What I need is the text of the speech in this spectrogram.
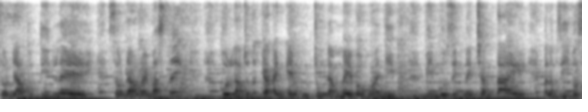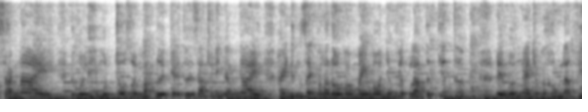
Sao đào tôi tín lê. Sao đào này mastic Cô làm cho tất cả anh em cùng chung đam mê và hòa nhịp. Vì mùa dịch này trắng tay, Bạn làm gì vào sáng nay? Đừng ngồi lì một chỗ rồi mặc đời kệ thời gian cho đi ngắn ngày. Hãy đứng dậy và lao đầu vào mày mò những việc làm thật thiết thực. Để mỗi ngày cho các không lãng phí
